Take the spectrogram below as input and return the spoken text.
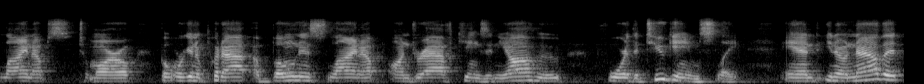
lineups tomorrow, but we're going to put out a bonus lineup on DraftKings and Yahoo for the two game slate. And you know, now that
